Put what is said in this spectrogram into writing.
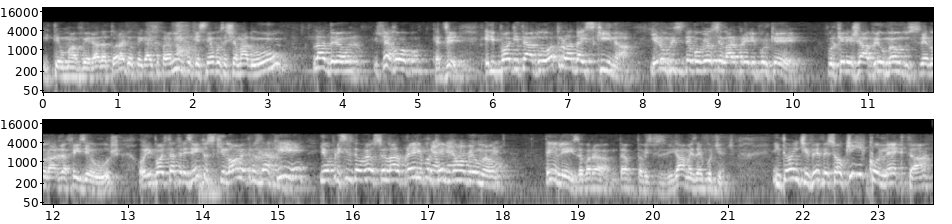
E tem uma verá da Torá de eu pegar isso para mim, porque senão eu vou ser chamado um ladrão. Isso é roubo. Quer dizer, ele pode estar do outro lado da esquina e eu não preciso devolver o celular para ele por quê? porque ele já abriu mão do celular, já fez Eush, ou ele pode estar 300 quilômetros daqui e eu preciso devolver o celular para ele porque ele não abriu mão. Tem leis, agora talvez precise ligar, mas daí por diante. Então a gente vê, pessoal, o que, que conecta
